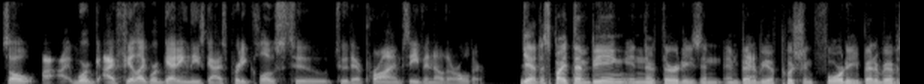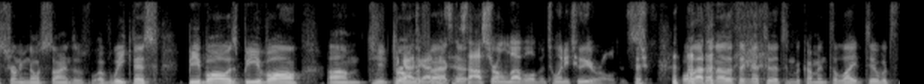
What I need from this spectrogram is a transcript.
So I, we're I feel like we're getting these guys pretty close to to their primes, even though they're older. Yeah, despite them being in their 30s and, and Yeah. Beterbiev pushing 40, Beterbiev showing no signs of, of weakness. Bivol is Bivol. Um, to The throw guy's the fact the that testosterone level of a 22 year old. Well, that's another thing that too that's gonna come into light too. What's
